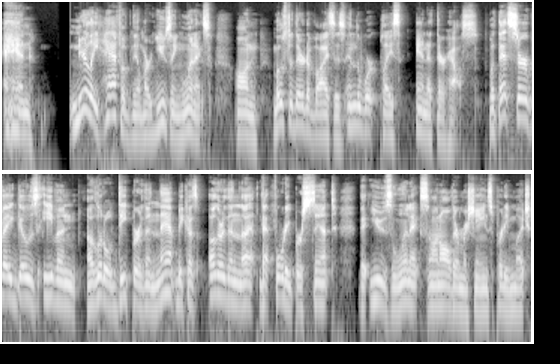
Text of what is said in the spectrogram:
and Nearly half of them are using Linux on most of their devices in the workplace and at their house. But that survey goes even a little deeper than that because other than that, that 40% that use Linux on all their machines pretty much,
